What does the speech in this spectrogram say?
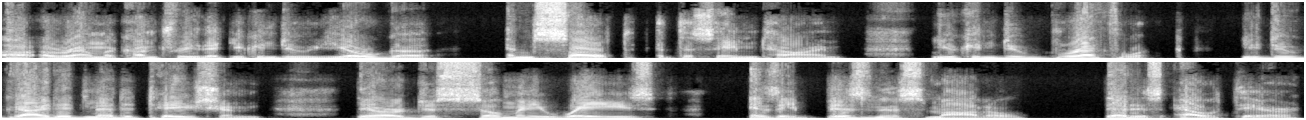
uh, around the country that you can do yoga and salt at the same time. You can do breath work you do guided meditation. There are just so many ways as a business model that is out there.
